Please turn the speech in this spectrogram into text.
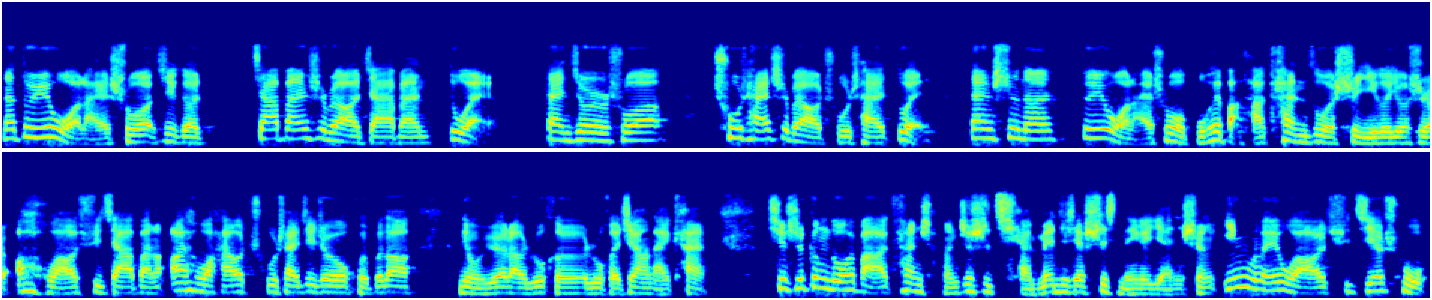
那对于我来说，这个加班是不是要加班？对，但就是说出差是不是要出差？对。但是呢，对于我来说，我不会把它看作是一个，就是哦，我要去加班了，哎，我还要出差，这周又回不到纽约了，如何如何这样来看。其实更多会把它看成这是前面这些事情的一个延伸，因为我要去接触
